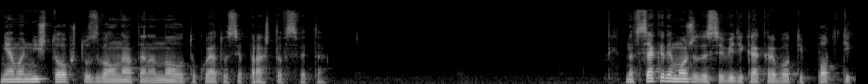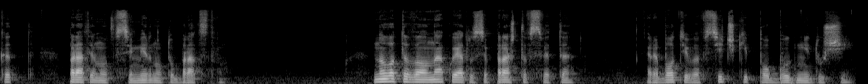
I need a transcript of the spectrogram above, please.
няма нищо общо с вълната на новото, която се праща в света. Навсякъде може да се види как работи подтикът, пратен от Всемирното братство. Новата вълна, която се праща в света, работи във всички по-будни души.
